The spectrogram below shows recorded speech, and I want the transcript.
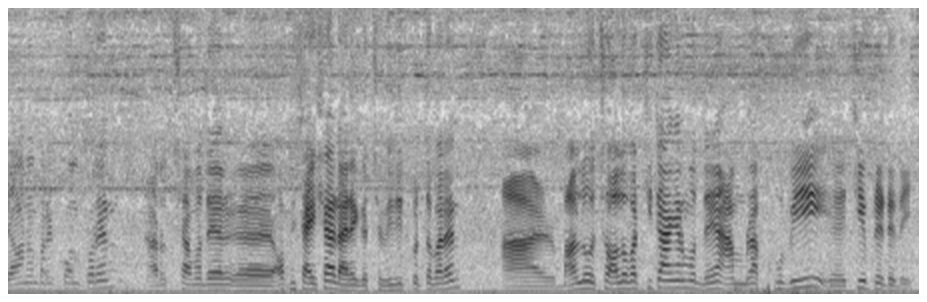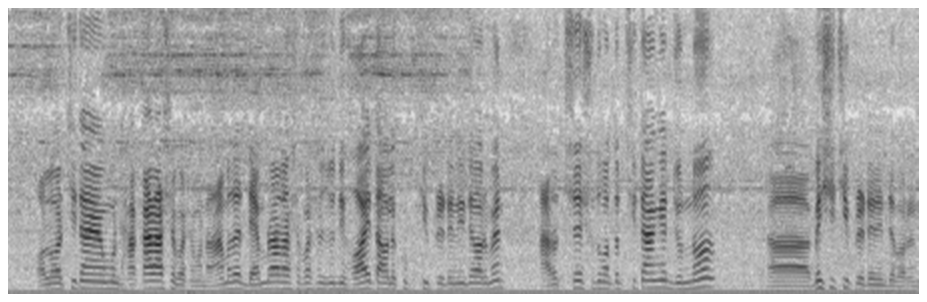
দেওয়া নাম্বারে কল করেন আর হচ্ছে আমাদের অফিস আইসা ডাইরেক্ট হচ্ছে ভিজিট করতে পারেন। আর ভালো হচ্ছে অল ওভার চিটাঙের মধ্যে আমরা খুবই চিপ রেটে দিই। অল ওভার চিটাং এবং ঢাকার আশেপাশে মানে আমাদের ড্যামরার আশেপাশে যদি হয় তাহলে খুব চিপ রেটে নিতে পারবেন। আর হচ্ছে শুধুমাত্র চিটাঙের জন্য বেশি চিপ রেটে নিতে পারেন।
